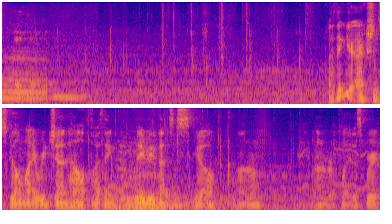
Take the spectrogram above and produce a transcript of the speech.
I think your action skill might regen health. I think maybe that's a skill. I don't. I never played as brick.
